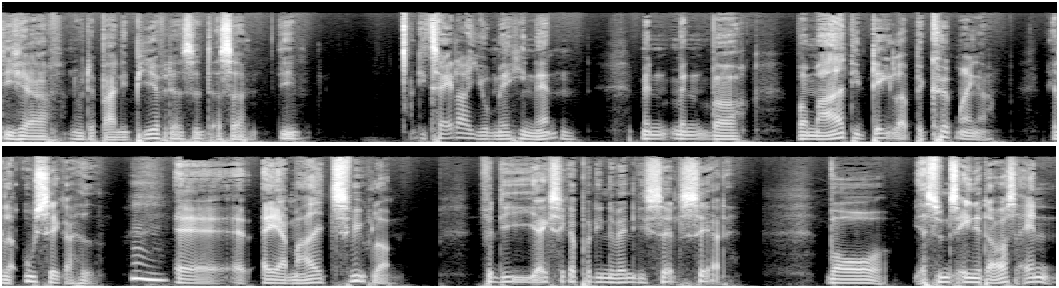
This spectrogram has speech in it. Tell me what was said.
de her, nu er det bare lige piger for det, altså, de, de taler jo med hinanden, men, men hvor, hvor meget de deler bekymringer eller usikkerhed, mm. øh, er jeg meget i tvivl om. Fordi jeg er ikke sikker på, at de nødvendigvis selv ser det. Hvor jeg synes egentlig, der også er en,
